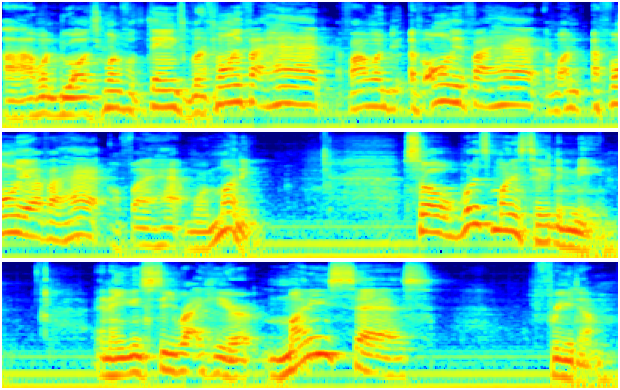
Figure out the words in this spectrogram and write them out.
Uh, I want to do all these wonderful things, but if only if I had, if I want to, if only if I had, if only if I had, if I had more money. So what does money say to me? And then you can see right here, money says freedom.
